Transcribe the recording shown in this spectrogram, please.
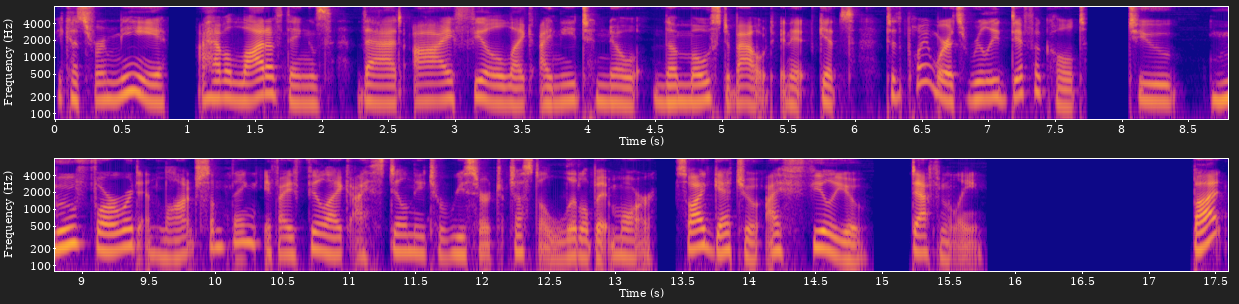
Because for me, I have a lot of things that I feel like I need to know the most about. And it gets to the point where it's really difficult to move forward and launch something if I feel like I still need to research just a little bit more. So I get you. I feel you. Definitely. But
